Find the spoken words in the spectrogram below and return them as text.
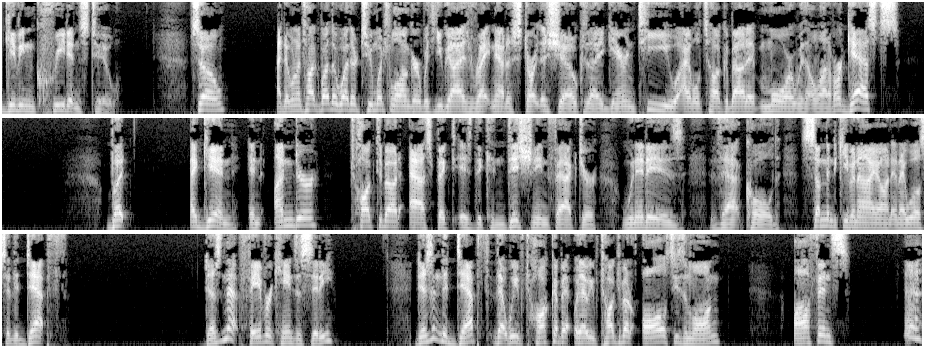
giving credence to. So, I don't want to talk about the weather too much longer with you guys right now to start the show because I guarantee you I will talk about it more with a lot of our guests. But again, an under talked about aspect is the conditioning factor when it is that cold. Something to keep an eye on, and I will say the depth. Doesn't that favor Kansas City? Doesn't the depth that we've talked about that we've talked about all season long, offense, eh,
